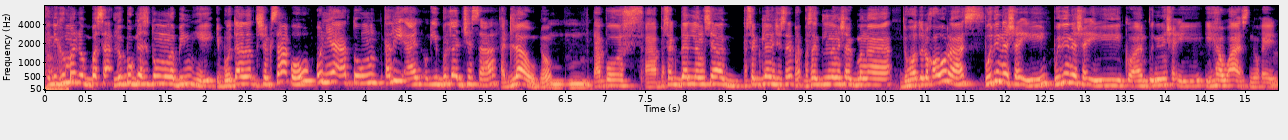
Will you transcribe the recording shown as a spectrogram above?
Iniguman og basa, lubog na sa itong mga binhi, ibutang na to siya sa sako, unya atong talian og ibulad siya sa adlaw, no? Mm. Tapos ah, pasagdan lang siya, pasagdan siya sa pasagdan lang siya mga duha tulo ka oras. Pwede na siya i, pwede na siya i kuan, pwede na siya i, ihawas no kay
